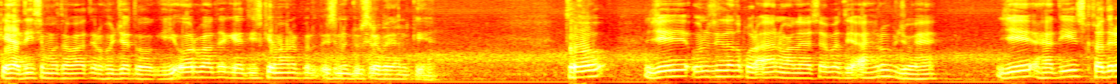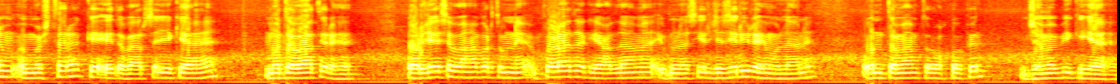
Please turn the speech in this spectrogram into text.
کہ حدیث متواتر حجت ہوگی۔ اور بات ہے کہ حدیث کے معنی پر اس نے دوسرے بیان کیے ہیں۔ تو یہ انزلت قرآن والا صبت احرف جو ہے، یہ حدیث قدر مشترک کے اعتبار سے یہ کیا ہے؟ متواتر ہے۔ اور جیسے وہاں پر تم نے پڑھا تھا کہ علامہ ابن الصیر جزیری رحمہ اللہ نے ان تمام طرق کو پھر جمع بھی کیا ہے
